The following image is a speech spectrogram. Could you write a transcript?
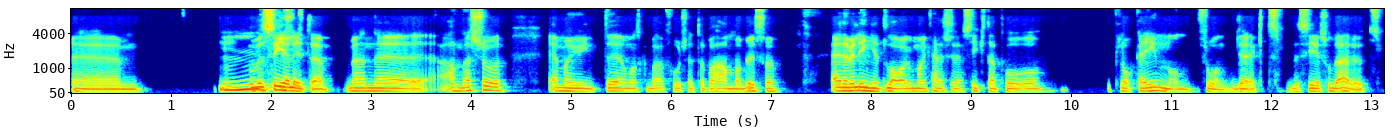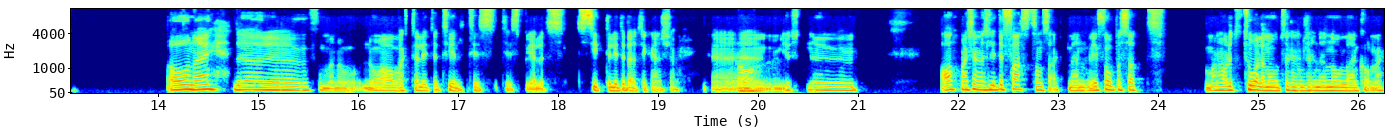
Eh, Mm. Får väl se lite, men eh, annars så är man ju inte, om man ska bara fortsätta på Hammarby, så är det väl inget lag man kanske siktar på att plocka in någon från direkt. Det ser så där ut. Ja, oh, nej, där eh, får man nog, nog avvakta lite till tills, tills spelet sitter lite bättre kanske. Eh, ja. Just nu, ja, man känner sig lite fast som sagt, men vi får hoppas att om man har lite tålamod så kanske den nollan kommer.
